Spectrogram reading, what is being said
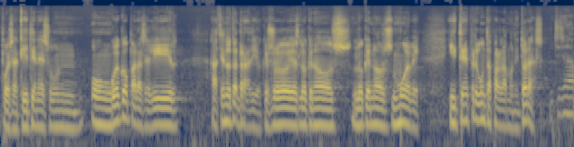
Pues aquí tienes un, un hueco para seguir haciendo radio, que eso es lo que nos, lo que nos mueve. Y tienes preguntas para las monitoras. Muchísimas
